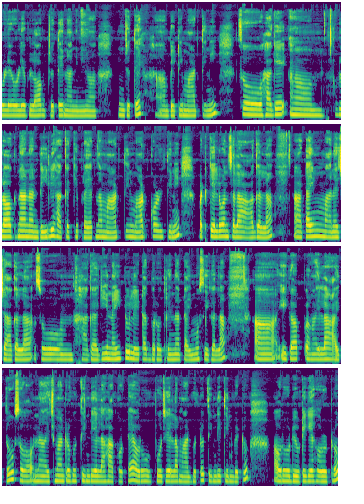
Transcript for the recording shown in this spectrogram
ಒಳ್ಳೆಯ ಒಳ್ಳೆಯ ವ್ಲಾಗ್ ಜೊತೆ ನಾನು ನಿಮ್ಮ ನಿಮ್ಮ ಜೊತೆ ಭೇಟಿ ಮಾಡ್ತೀನಿ. ಸೊ ಹಾಗೆ ವ್ಲಾಗ್ನ ನಾನು ಡೈಲಿ ಹಾಕೋಕ್ಕೆ ಪ್ರಯತ್ನ ಮಾಡ್ತೀನಿ, ಮಾಡ್ಕೊಳ್ತೀನಿ, ಬಟ್ ಕೆಲವೊಂದು ಸಲ ಆಗಲ್ಲ ಟೈಮ್ ಮ್ಯಾನೇಜ್ ಆಗಲ್ಲ. ಸೊ ಹಾಗಾಗಿ ನೈಟು ಲೇಟಾಗಿ ಬರೋದ್ರಿಂದ ಟೈಮು ಸಿಗಲ್ಲ. ಈಗ ಎಲ್ಲ ಆಯಿತು. ಸೊ ನಾ ಯಜಮಾನ್ರಿಗೂ ತಿಂಡಿ ಎಲ್ಲ ಹಾಕ್ಕೊಟ್ಟೆ ಅವರು ಪೂಜೆ ಎಲ್ಲ ಮಾಡಿಬಿಟ್ಟು ತಿಂಡಿ ತಿನ್ಬಿಟ್ಟು, ಅವರು ಡ್ಯೂಟಿಗೆ ಹೊರಟರು.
